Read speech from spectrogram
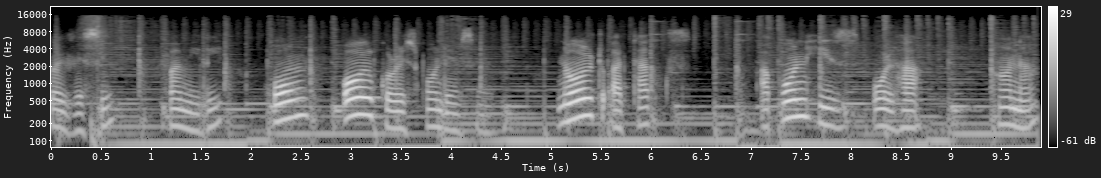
privacy, family, home, or correspondence, nor to attacks upon his or her honor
